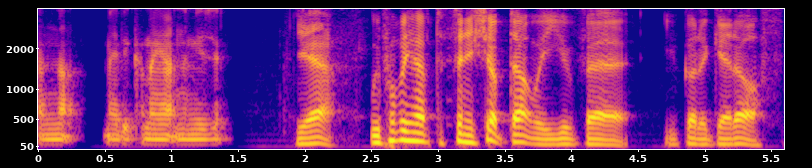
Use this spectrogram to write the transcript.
and that maybe coming out in the music. Yeah, we probably have to finish up, don't we? You've uh, you've got to get off.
